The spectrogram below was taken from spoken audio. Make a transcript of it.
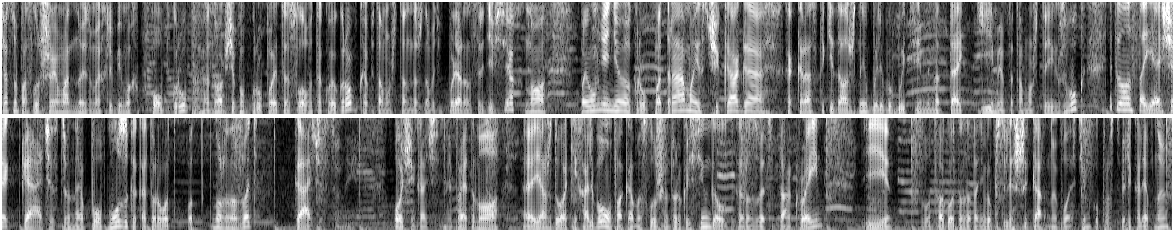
сейчас мы послушаем одну из моих любимых поп-групп. Ну, вообще, поп-группа — это слово такое громкое, потому что она должна быть популярна среди всех, но, по его мнению, группа Драма из Чикаго как раз-таки должны были бы быть именно такими, потому что их звук — это настоящая качественная поп-музыка, которую вот, вот нужно назвать качественной очень качественные. Поэтому э, я жду от них альбома, пока мы слушаем только сингл, который называется Dark Rain. И вот два года назад они выпустили шикарную пластинку, просто великолепную.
